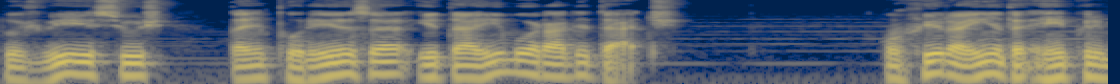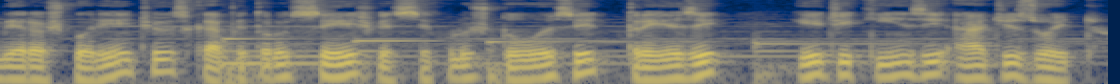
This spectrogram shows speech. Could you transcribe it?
dos vícios, da impureza e da imoralidade. Confira ainda em 1 Coríntios, capítulo 6, versículos 12, 13 e de 15 a 18.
